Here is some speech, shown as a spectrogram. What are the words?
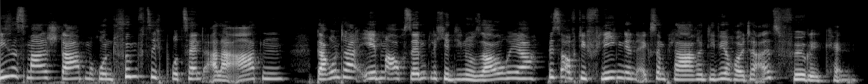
Dieses Mal starben rund 50 Prozent aller Arten, darunter eben auch sämtliche Dinosaurier, bis auf die fliegenden Exemplare, die wir heute als Vögel kennen.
